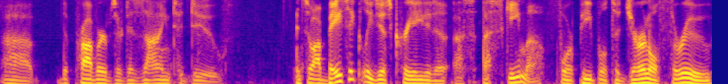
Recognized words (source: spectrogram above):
uh, the proverbs are designed to do. And so I basically just created a, a, a schema for people to journal through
